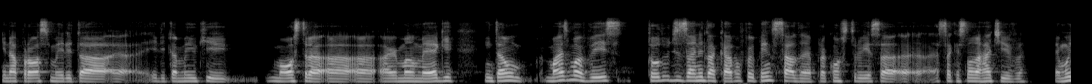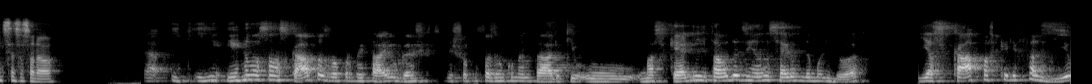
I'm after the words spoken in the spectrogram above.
e na próxima ele tá, é, ele tá meio que mostra a, a, a irmã Meg. Então, mais uma vez, todo o design da capa foi pensado, né, para construir essa, essa questão narrativa. É muito sensacional. É, e, e, em relação às capas, vou aproveitar e o gancho que deixou para fazer um comentário, que o, o Masquerade estava desenhando a série do Demolidor, e as capas que ele fazia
